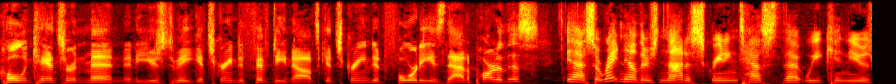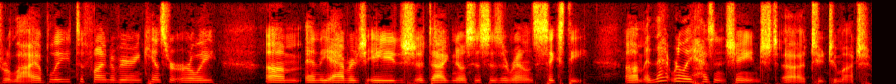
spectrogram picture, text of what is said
colon cancer in men, and it used to be get screened at 50. Now it's get screened at 40. Is that a part of this? Yeah, so right now there's not a screening test that we can use reliably to find ovarian cancer early, um, and the average age diagnosis is around 60. Um, and that really hasn't changed uh, too too much.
